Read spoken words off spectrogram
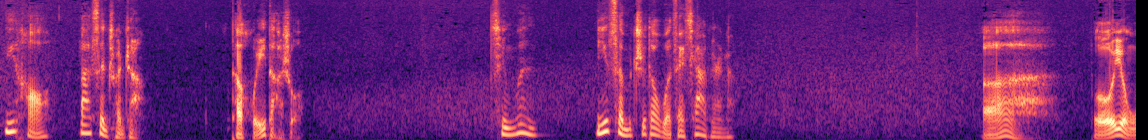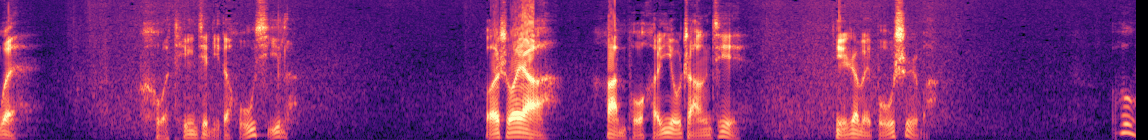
你好，拉森船长。他回答说。请问，你怎么知道我在下边呢？啊，不用问，我听见你的呼吸了。我说呀，汉普很有长进，你认为不是吧？哦，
